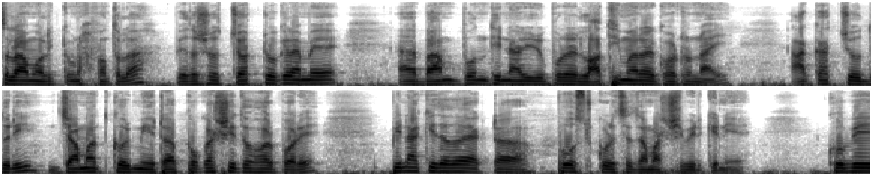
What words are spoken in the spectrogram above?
আসসালামু আলাইকুম রহমতুল্লাহ। প্রিয়দর্শক চট্টগ্রামে বামপন্থী নারীর উপরে লাথি মারার ঘটনায় আকাশ চৌধুরী, জামাত কর্মী, এটা প্রকাশিত হওয়ার পরে পিনাকি দাদা একটা পোস্ট করেছে জামাত শিবিরকে নিয়ে। খুবই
